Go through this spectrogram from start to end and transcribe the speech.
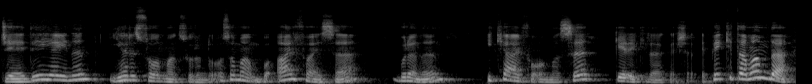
CD yayının yarısı olmak zorunda. O zaman bu alfa ise buranın 2 alfa olması gerekir arkadaşlar. E peki tamam da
